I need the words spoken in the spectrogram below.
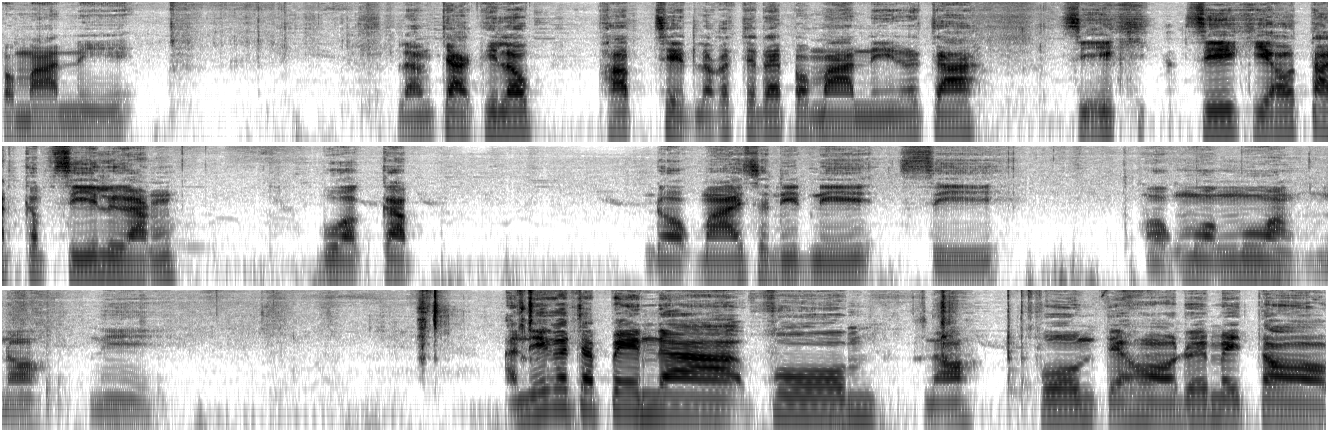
ประมาณนี้ หลังจากที่เราพับเสร็จเราก็จะได้ประมาณนี้นะจ๊ะสีสีเขียวตัดกับสีเหลือง บวกกับดอกไม้ชนิดนี้ สีออกม่วงม่วงเนาะนี่ อันนี้ก็จะเป็นโฟมเนาะโฟมแต่ห่อด้วยใบตอง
